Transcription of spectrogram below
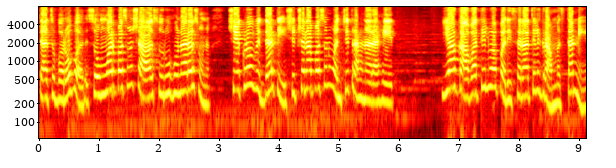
त्याचबरोबर सोमवारपासून शाळा सुरू होणार असून शेकडो विद्यार्थी शिक्षणापासून वंचित राहणार आहेत. या गावातील व परिसरातील ग्रामस्थांनी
